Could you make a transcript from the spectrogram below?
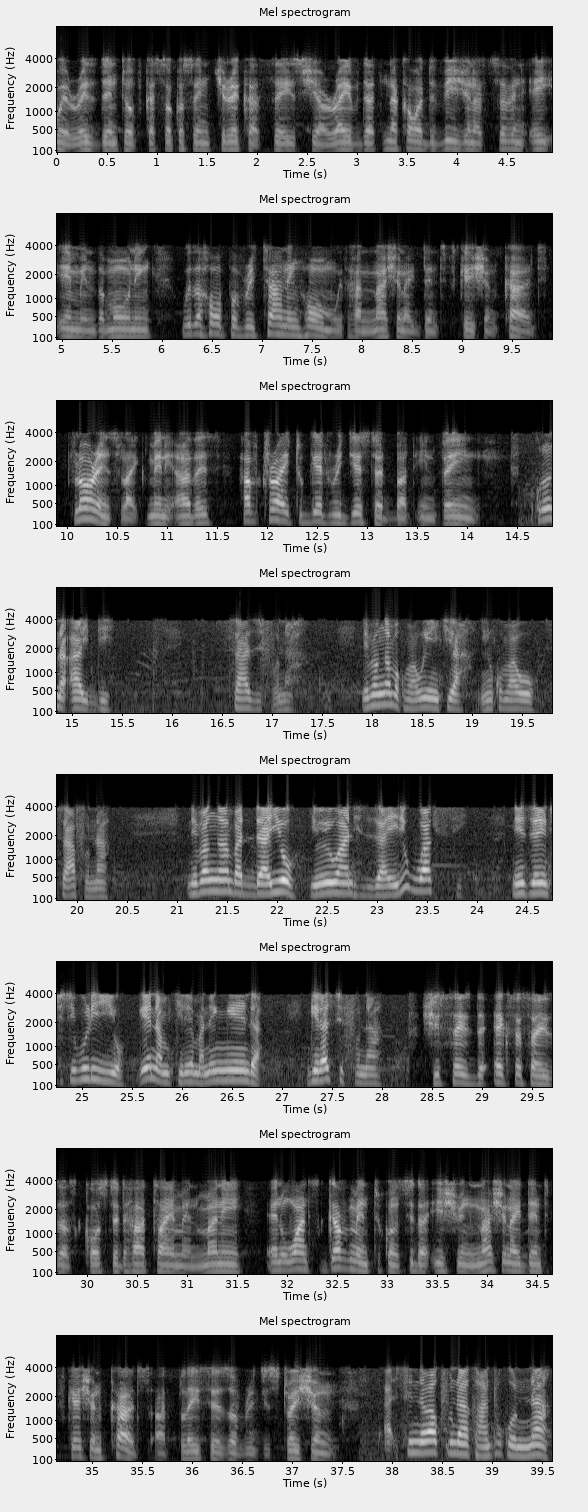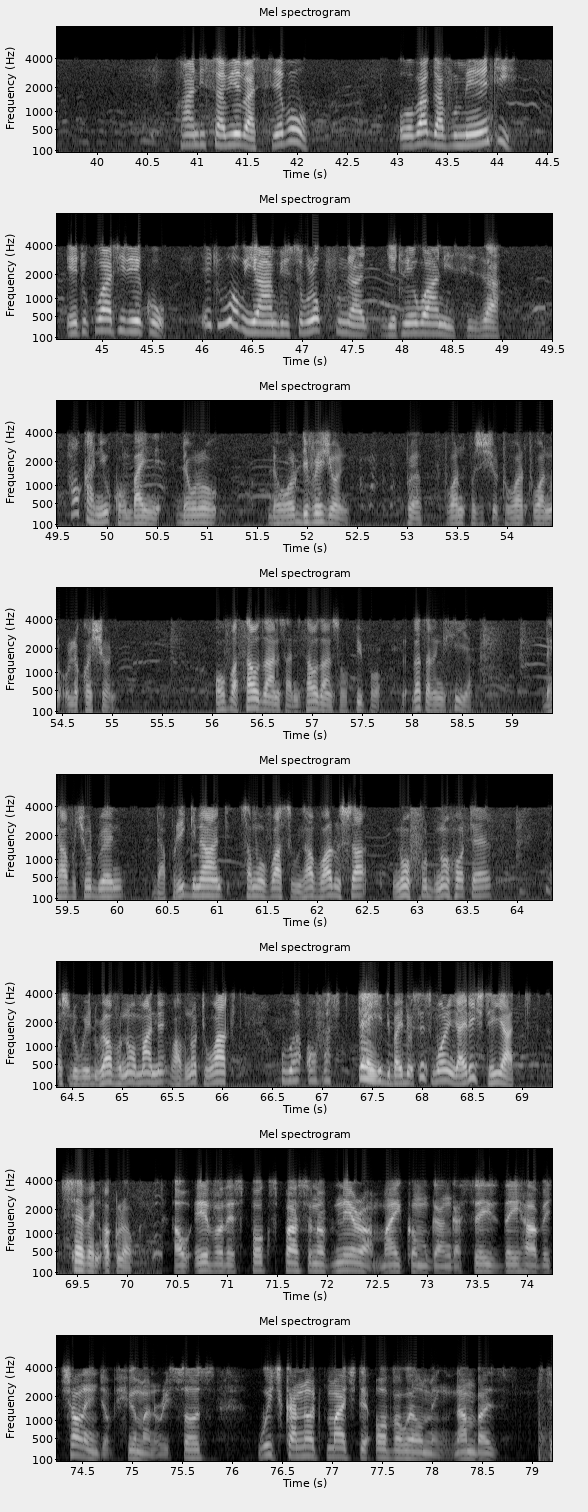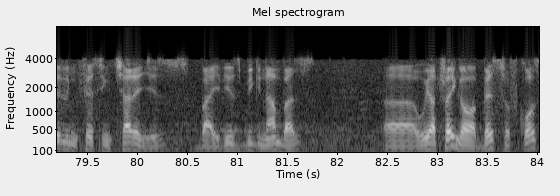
A resident of Kasokoso in Kireka says she arrived at Nakawa division at 7 a.m. in the morning with the hope of returning home with her national identification card. Florence, like many others, have tried to get registered but in vain. id She says the exercise has costed her time and money and wants government to consider issuing national identification cards at places of registration. Ah, sinnaba kufuna akantu konna kandisabye bassebo oba gavumenti etukwatireko etuwa obuyambi tusobole okufuna gye twewaanisiza How can you combine the whole, the whole division to, to one position, to one, to one location? Over thousands and thousands of people gathering here. They have children, they're pregnant. Some of us, we have alusa, no food, no hotel. Also, we, we have no money, we have not worked. We were overstayed by the, since morning. I reached here at 7 o'clock. However, the spokesperson of NIRA, Michael Muganga, says they have a challenge of human resource which cannot match the overwhelming numbers. still facing challenges by these big numbers. Uh, we are trying our best, of course.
